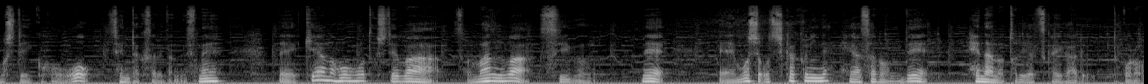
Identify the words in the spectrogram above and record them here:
をしていく方を選択されたんですね。でケアの方法としてはそのまずは水分で、えー、もしお近くにねヘアサロンでヘナの取り扱いがあるところ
